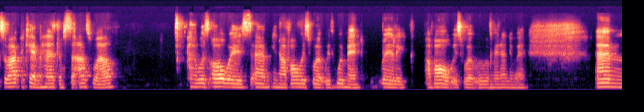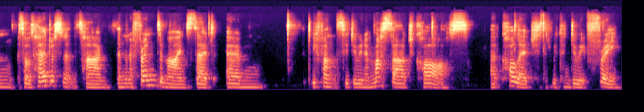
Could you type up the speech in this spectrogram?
So I became a hairdresser as well. I was always, um, you know, I've always worked with women, really. I've always worked with women anyway. Um, so I was hairdressing at the time. And then a friend of mine said, um, Do you fancy doing a massage course? At college, she said we can do it free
